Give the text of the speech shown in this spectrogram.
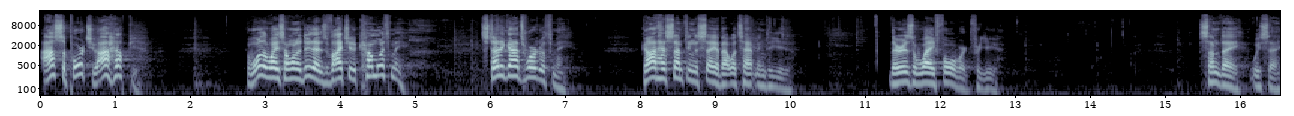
I'll support you, I'll help you. And one of the ways I want to do that is invite you to come with me. Study God's Word with me. God has something to say about what's happening to you. There is a way forward for you. Someday, we say,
